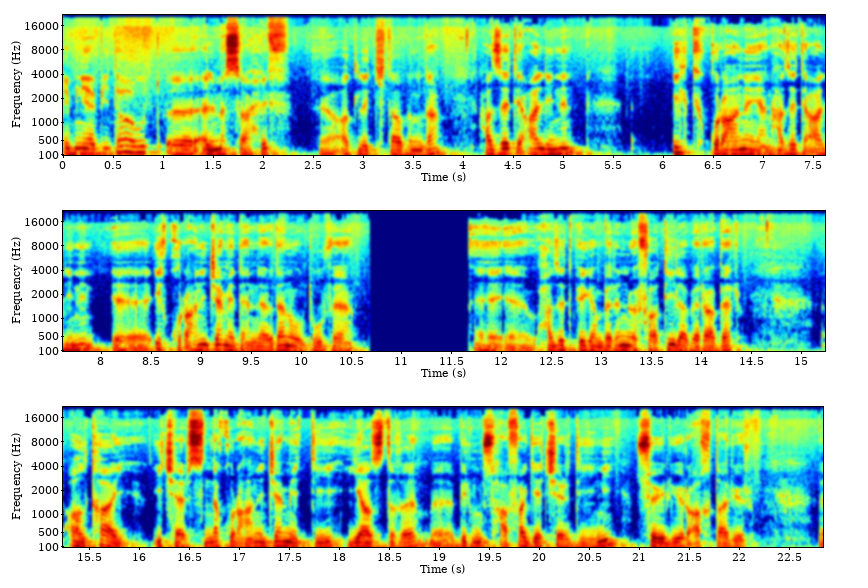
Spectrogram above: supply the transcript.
İbn Ebi Davud e, El Mesahif e, adlı kitabında Hazreti Ali'nin ilk Kur'an'ı yani Hazreti Ali'nin e, ilk Kur'an'ı cem edenlerden olduğu ve e, e Hazreti Peygamber'in vefatıyla beraber 6 ay içerisinde Kur'an'ı cem ettiği, yazdığı, e, bir mushafa geçirdiğini söylüyor, aktarıyor. E,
